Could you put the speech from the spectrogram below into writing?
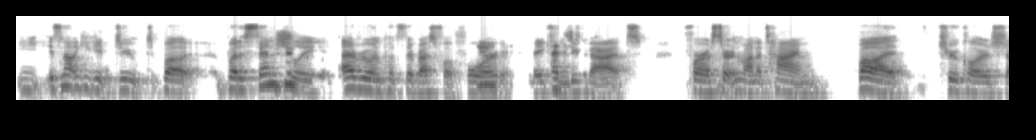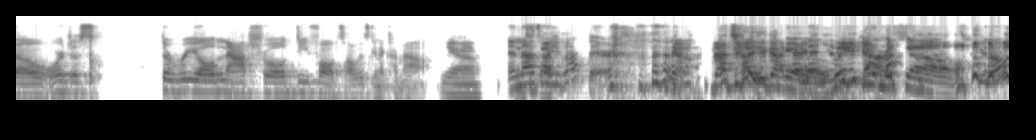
it's not like you get duped but but essentially everyone puts their best foot forward they can do that for a certain amount of time but true colors show or just the real natural default's always going to come out yeah and that's, how you got there. yeah, that's how you got there. And then you, Thank you, Michelle. you know,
